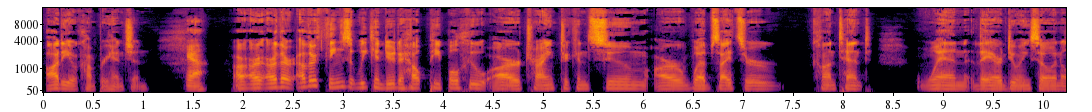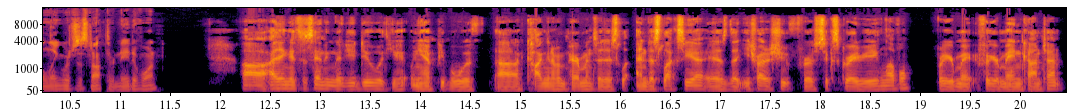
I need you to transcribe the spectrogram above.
audio comprehension. Yeah. Are, are, are there other things that we can do to help people who are trying to consume our websites or content when they are doing so in a language that's not their native one? Uh, I think it's the same thing that you do with you when you have people with uh, cognitive impairments and, and dyslexia. Is that you try to shoot for a sixth grade reading level for your ma- for your main content,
